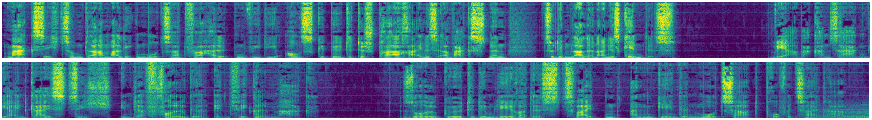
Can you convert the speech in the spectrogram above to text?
mag sich zum damaligen Mozart verhalten wie die ausgebildete Sprache eines Erwachsenen zu dem Lallen eines Kindes. Wer aber kann sagen, wie ein Geist sich in der Folge entwickeln mag? soll Goethe dem Lehrer des zweiten angehenden Mozart prophezeit haben.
